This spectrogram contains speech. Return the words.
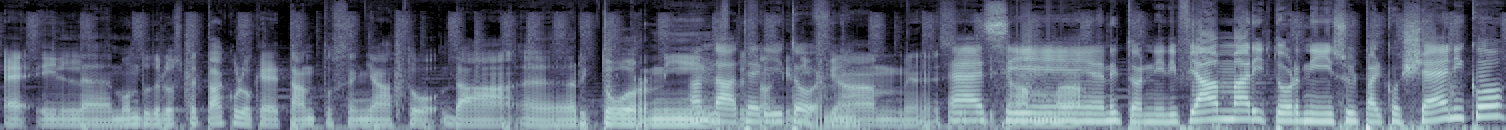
è il mondo dello spettacolo che è tanto segnato da eh, ritorni. Andate, ritorni. Di fiamme, sì, eh di sì, ritorni di fiamma, ritorni sul palcoscenico.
